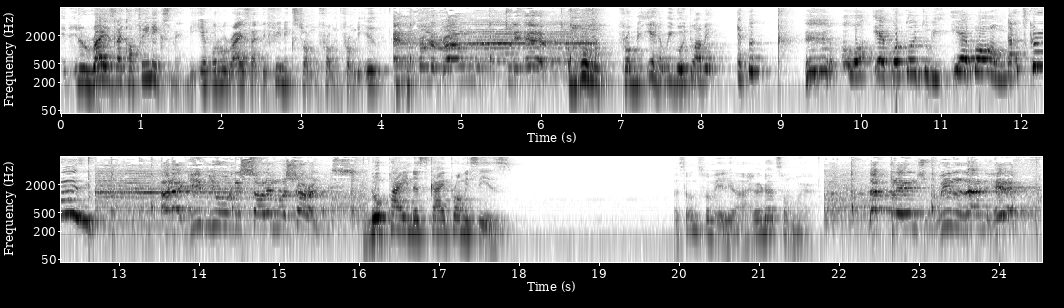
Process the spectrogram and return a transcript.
it, will rise like a phoenix, man. The airport will rise like the phoenix from from from the earth. And from the ground to the air. Oh, from the air, we're going to have it. Our airport going to be airborne. That's crazy. And I give you the solemn assurance. No pie in the sky promises. That sounds familiar. I heard that somewhere. That planes will land here.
